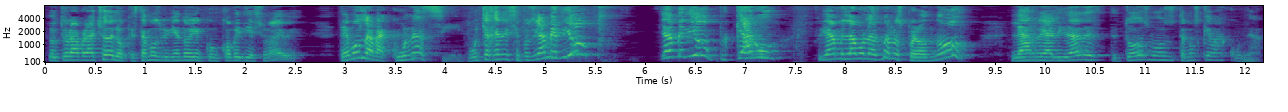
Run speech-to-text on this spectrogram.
doctor Abracho, de lo que estamos viviendo hoy con COVID-19. ¿Tenemos la vacuna? Sí. Mucha gente dice, pues ya me dio. Ya me dio. Pues, ¿Qué hago? Pues ya me lavo las manos, pero no. La realidad es, de todos modos, tenemos que vacunar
